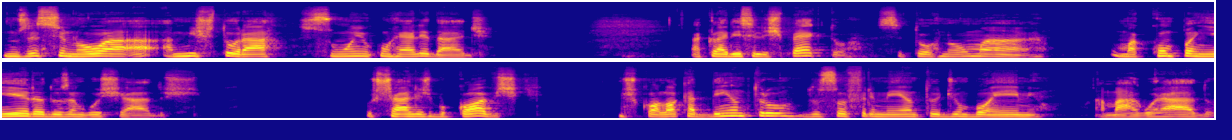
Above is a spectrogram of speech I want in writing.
nos ensinou a, a misturar sonho com realidade. A Clarice Lispector se tornou uma, uma companheira dos angustiados. O Charles Bukowski nos coloca dentro do sofrimento de um boêmio amargurado,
